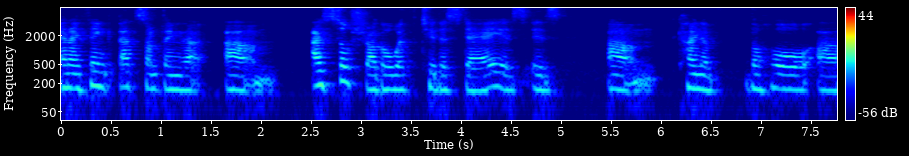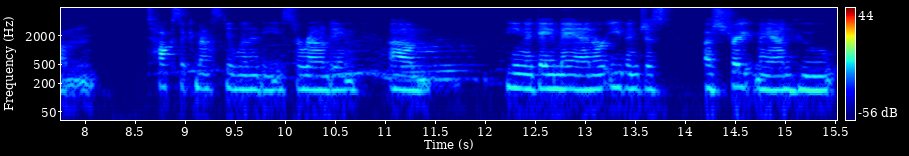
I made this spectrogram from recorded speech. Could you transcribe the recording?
And I think that's something that um, I still struggle with to this day is is um, kind of the whole um, toxic masculinity surrounding um, being a gay man or even just a straight man who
